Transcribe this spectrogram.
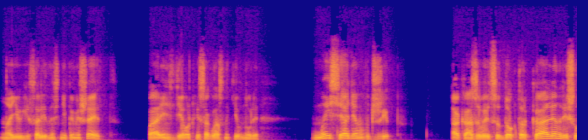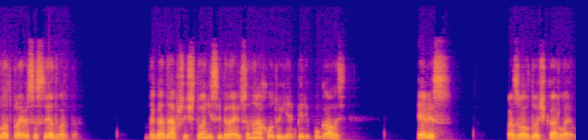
На юге солидность не помешает. Парень с девушкой согласно кивнули. «Мы сядем в джип». Оказывается, доктор Каллен решил отправиться с Эдвардом. Догадавшись, что они собираются на охоту, я перепугалась. «Элис», — позвал дочь Карлайл,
